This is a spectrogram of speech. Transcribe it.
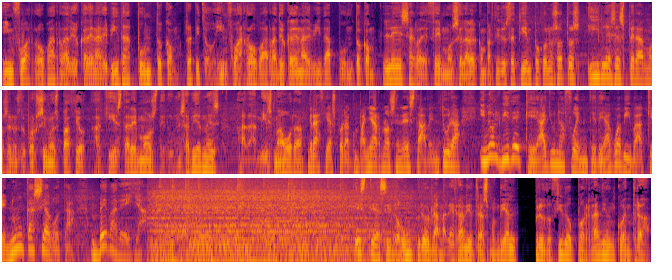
Info arroba radiocadenadevida.com. Repito, info arroba radiocadenadevida.com. Les agradecemos el haber compartido este tiempo con nosotros y les esperamos en nuestro próximo espacio aquí Aquí estaremos de lunes a viernes a la misma hora. Gracias por acompañarnos en esta aventura y no olvide que hay una fuente de agua viva que nunca se agota. Beba de ella. Este ha sido un programa de Radio Transmundial producido por Radio Encuentro,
